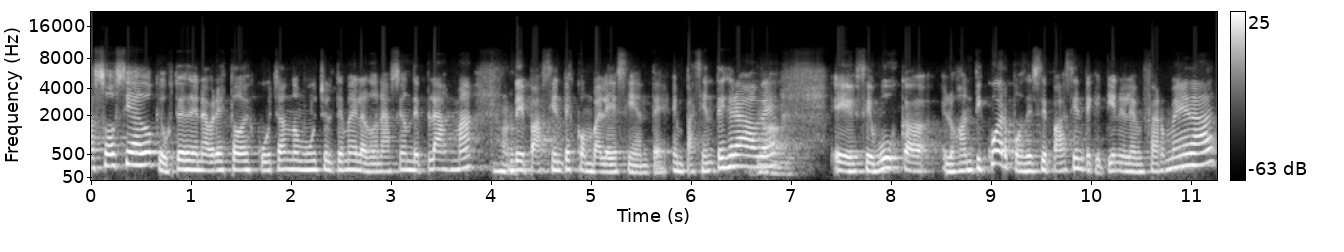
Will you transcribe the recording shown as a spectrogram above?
asociado, que ustedes deben haber estado escuchando mucho el tema de la donación de plasma de pacientes convalecientes. En pacientes graves eh, se busca los anticuerpos de ese paciente que tiene la enfermedad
